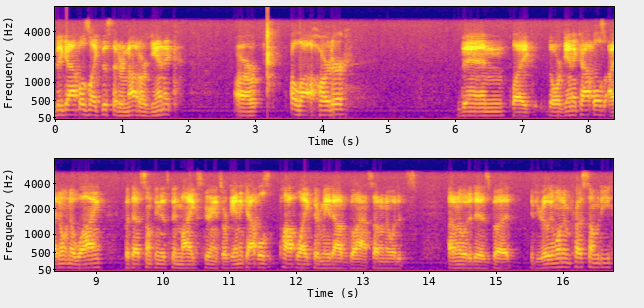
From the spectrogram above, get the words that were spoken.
big apples like this that are not organic are a lot harder than like the organic apples. I don't know why, but that's something that's been my experience. Organic apples pop like they're made out of glass. I don't know what it's I don't know what it is, but if you really want to impress somebody,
